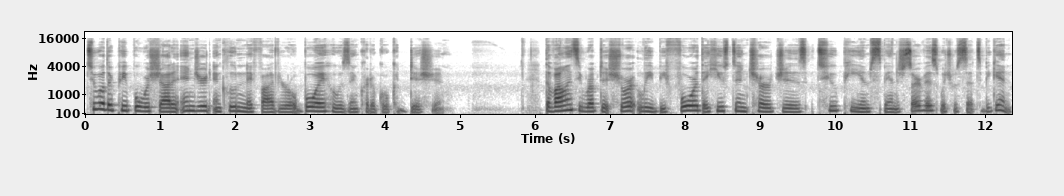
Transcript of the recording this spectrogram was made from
Two other people were shot and injured, including a five year old boy who was in critical condition. The violence erupted shortly before the Houston church's 2 p.m. Spanish service, which was set to begin.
